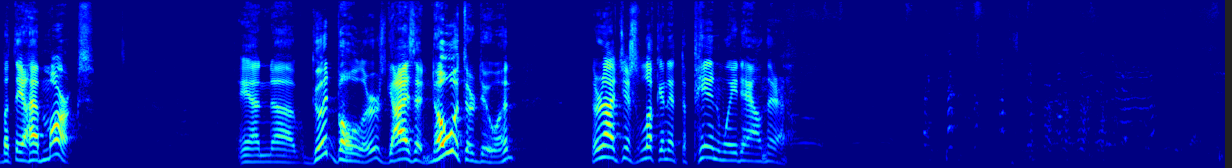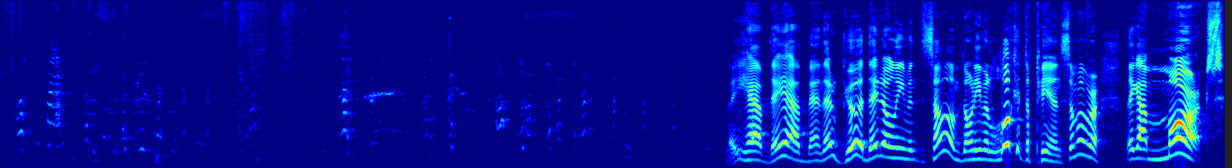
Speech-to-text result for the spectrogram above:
but they have marks. And uh, good bowlers, guys that know what they're doing, they're not just looking at the pin way down there. They have, they have, man, they're good. They don't even, some of them don't even look at the pin. Some of them, are, they got marks.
